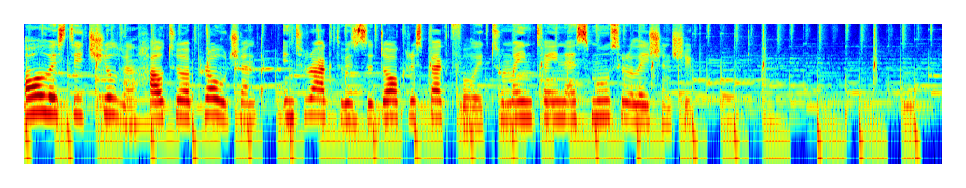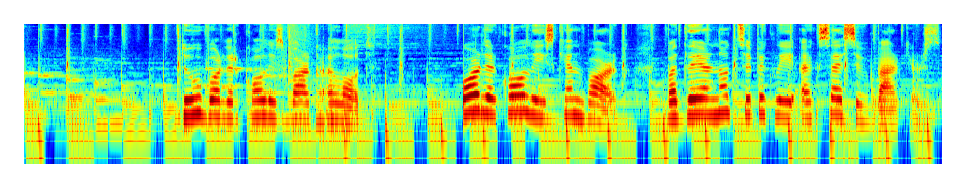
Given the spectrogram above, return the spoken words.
Always teach children how to approach and interact with the dog respectfully to maintain a smooth relationship. Do Border Collies bark a lot? Border Collies can bark, but they are not typically excessive barkers.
